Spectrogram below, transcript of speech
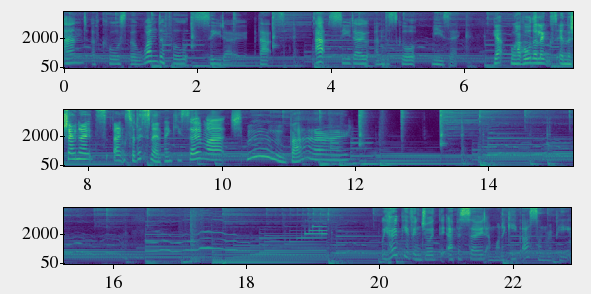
And of course, the wonderful Sudo. That's at sudo underscore music. Yep, we'll have all the links in the show notes. Thanks for listening. Thank you so much. Woo, bye. We hope you've enjoyed the episode and want to keep us on repeat.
